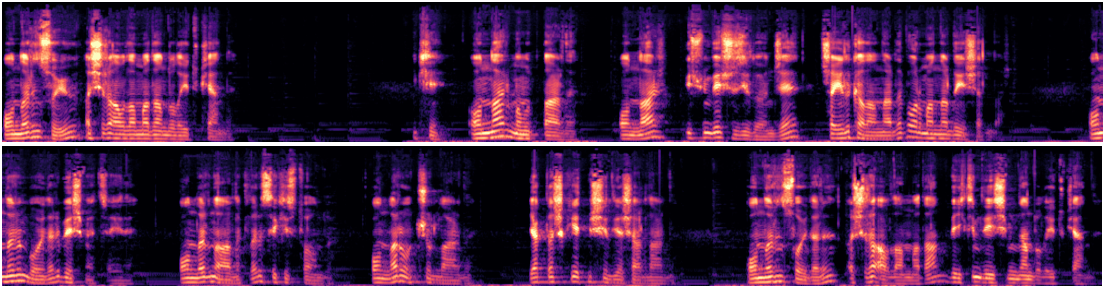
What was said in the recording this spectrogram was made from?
Onların soyu aşırı avlanmadan dolayı tükendi. 2. Onlar mamutlardı. Onlar 3500 yıl önce çayılık alanlarda ve ormanlarda yaşadılar. Onların boyları 5 metreydi. Onların ağırlıkları 8 tondu. Onlar otçullardı. Yaklaşık 70 yıl yaşarlardı. Onların soyları aşırı avlanmadan ve iklim değişiminden dolayı tükendi.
